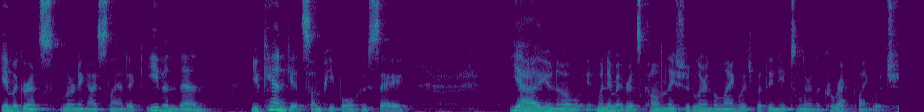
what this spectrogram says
immigrants learning Icelandic, even then, you can get some people who say, yeah, you know, when immigrants come, they should learn the language, but they need to learn the correct language.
